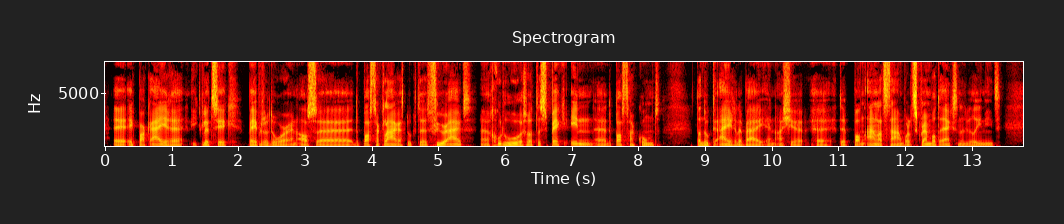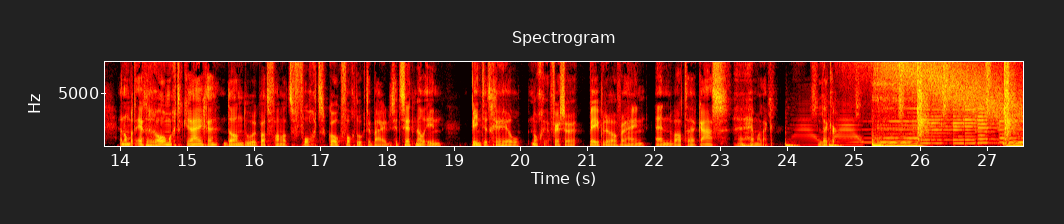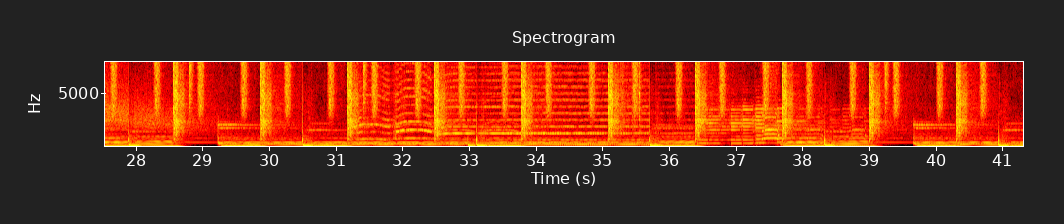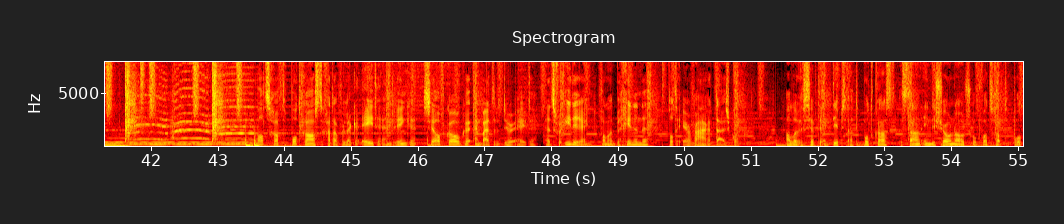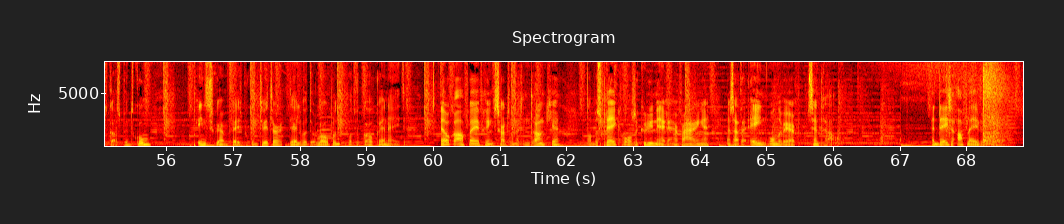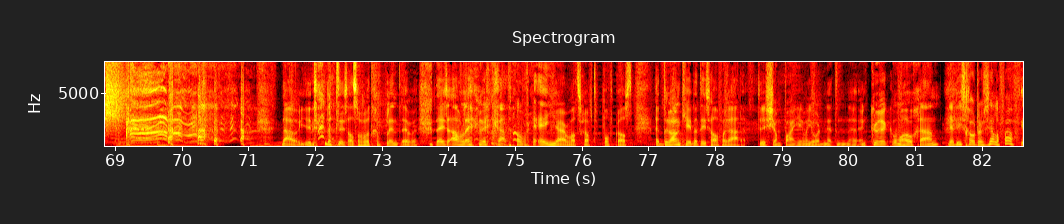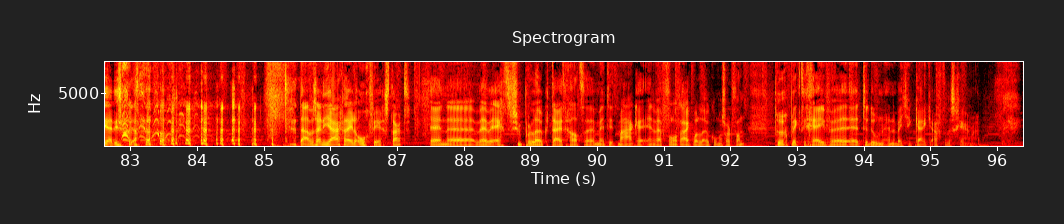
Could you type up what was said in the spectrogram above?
Ik pak eieren, die kluts ik, peper erdoor. En als de pasta klaar is, doe ik het vuur uit. Goed roeren, zodat de spek in de pasta komt. Dan doe ik de eieren erbij. En als je eh, de pan aan laat staan, wordt het scrambled eggs. En dat wil je niet. En om het echt romig te krijgen, dan doe ik wat van het vocht, kookvocht doe ik erbij. Dus het zetmeel in, bind het geheel, nog verse peper eroverheen en wat eh, kaas. Eh, helemaal lekker. Lekker. Podcast gaat over lekker eten en drinken, zelf koken en buiten de deur eten. Het is voor iedereen, van het beginnende tot de ervaren thuiskok. Alle recepten en tips uit de podcast staan in de show notes op watschapdepodcast.com. Op Instagram, Facebook en Twitter delen we doorlopend wat we koken en eten. Elke aflevering starten we met een drankje, dan bespreken we onze culinaire ervaringen en staat er één onderwerp centraal. En deze aflevering... nou, dat is alsof we het gepland hebben. Deze aflevering gaat over één jaar Watschaf de podcast. Het drankje, dat is al verraden. De champagne, want je hoorde net een, eh, een kurk omhoog gaan. Ja, die schoot er zelf af. Ja, die is... nou, we zijn een jaar geleden ongeveer gestart. En eh, we hebben echt super leuke tijd gehad eh, met dit maken. En wij vonden het eigenlijk wel leuk om een soort van terugblik te geven, te doen. En een beetje een kijkje achter de schermen.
